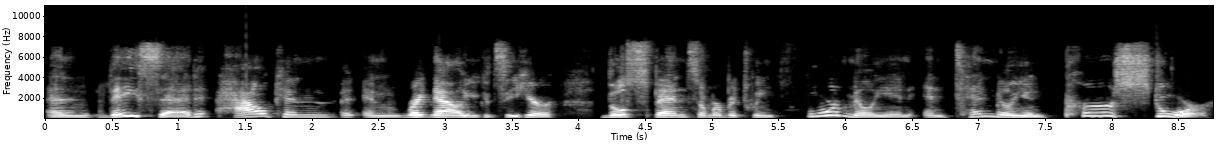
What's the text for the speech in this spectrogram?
And they said, how can, and right now you can see here, they'll spend somewhere between 4 million and 10 million per store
